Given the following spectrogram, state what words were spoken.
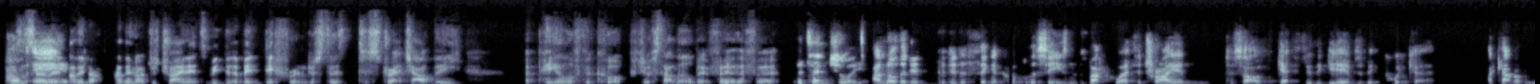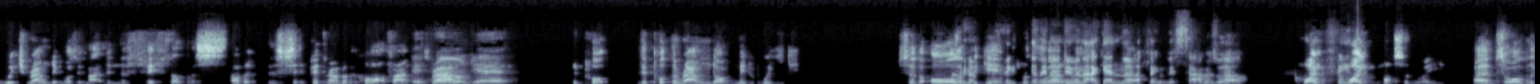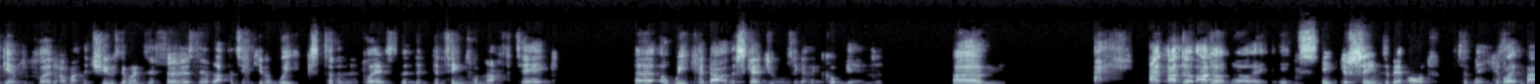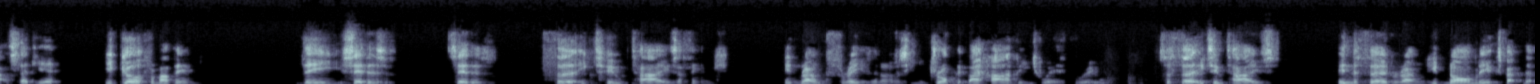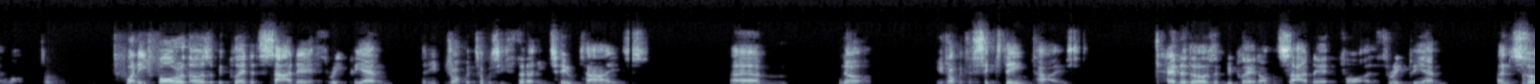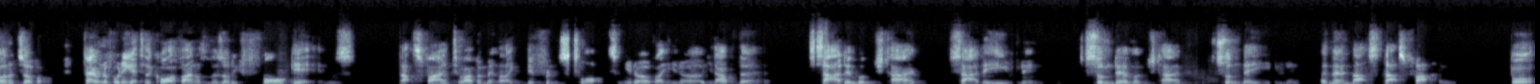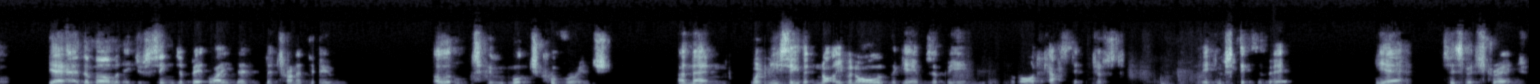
From gonna say, are, they, are they not are they not just trying it to be a bit different, just to to stretch out the appeal of the cup just that little bit further for Potentially, I know they did. They did a thing a couple of seasons back where to try and to sort of get through the games a bit quicker. I can't remember which round it was. It might have been the fifth or the or the, the s- fifth round of the quarterfinals. Fifth round, yeah. They put they put the round on midweek, so that all of they the not- games think- are they not doing that again though? I think this time as well. quite have a feeling. quite possibly. Um, so all the games were played on like the Tuesday, Wednesday, Thursday of that particular week, so that the players, the, the, the teams wouldn't have to take uh, a weekend out of the schedule to get the cup games. in. Um, I, I don't, I don't know. It, it's it just seems a bit odd to me because, like Matt said, you you go from having the say there's say there's 32 ties, I think, in round three, and then obviously you drop it by half each way through. So 32 ties in the third round. You'd normally expect that what 24 of those would be played at Saturday 3 p.m. Then you drop it to obviously 32 ties. Um, no, you drop it to 16 ties. 10 of those would be played on Saturday at 4 at 3 p.m. and so on and so forth. Fair enough when you get to the quarterfinals and there's only four games. That's fine to have them at like different slots, and you know, like you know, you'd have the Saturday lunchtime, Saturday evening, Sunday lunchtime, Sunday evening, and then that's that's fine. But yeah, at the moment it just seems a bit like they're they're trying to do a little too much coverage, and then when you see that not even all of the games are being broadcast, it just it just sits a bit yeah, it's a bit strange.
